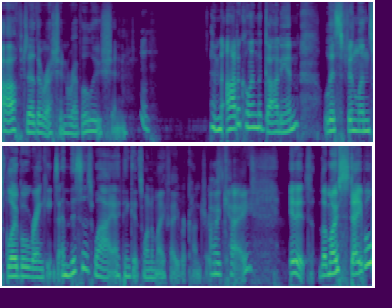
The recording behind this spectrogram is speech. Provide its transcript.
after the Russian Revolution. Hmm. An article in The Guardian lists Finland's global rankings, and this is why I think it's one of my favorite countries. Okay. It is the most stable,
